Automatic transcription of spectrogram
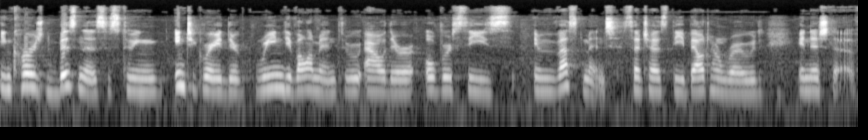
encouraged businesses to in integrate their green development throughout their overseas investment, such as the Belt and Road Initiative.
